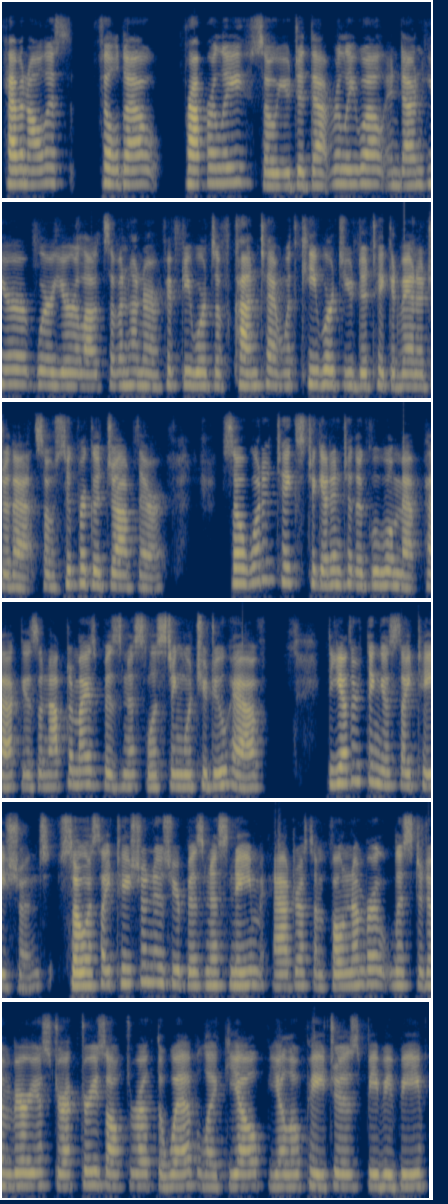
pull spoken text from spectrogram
Having all this filled out properly. So you did that really well. And down here where you're allowed 750 words of content with keywords, you did take advantage of that. So super good job there. So what it takes to get into the Google Map Pack is an optimized business listing, which you do have. The other thing is citations. So a citation is your business name, address, and phone number listed in various directories all throughout the web, like Yelp, Yellow Pages, BBB.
